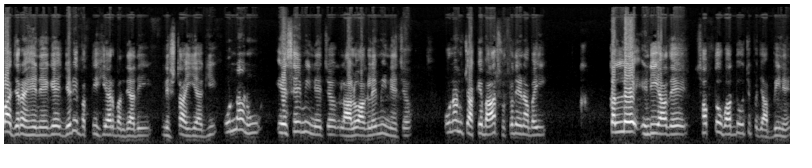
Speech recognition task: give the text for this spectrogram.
ਭੱਜ ਰਹੇ ਨੇਗੇ, ਜਿਹੜੇ 32000 ਬੰਦਿਆਂ ਦੀ ਲਿਸਟ ਆਈ ਹੈਗੀ, ਉਹਨਾਂ ਨੂੰ ਇਸੇ ਮਹੀਨੇ 'ਚ, ਲਾ ਲਓ ਅਗਲੇ ਮਹੀਨੇ 'ਚ, ਉਹਨਾਂ ਨੂੰ ਚੱਕ ਕੇ ਬਾਹਰ ਸੁੱਟ ਦੇਣਾ ਬਈ। ਕੱਲੇ ਇੰਡੀਆ ਦੇ ਸਭ ਤੋਂ ਵੱਧ ਉਹ 'ਚ ਪੰਜਾਬੀ ਨੇ,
